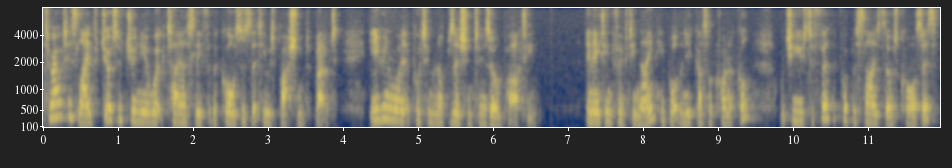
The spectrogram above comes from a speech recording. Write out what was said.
Throughout his life, Joseph Jr. worked tirelessly for the causes that he was passionate about, even when it put him in opposition to his own party. In 1859, he bought the Newcastle Chronicle, which he used to further publicise those causes,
